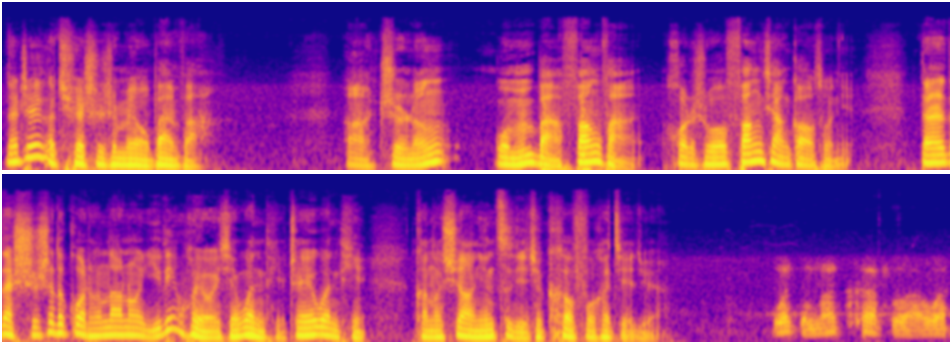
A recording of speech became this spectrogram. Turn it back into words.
那这个确实是没有办法，啊，只能我们把方法或者说方向告诉你，但是在实施的过程当中一定会有一些问题，这些问题可能需要您自己去克服和解决。我怎么克服啊？我。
